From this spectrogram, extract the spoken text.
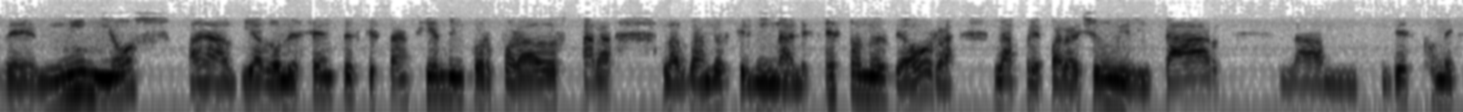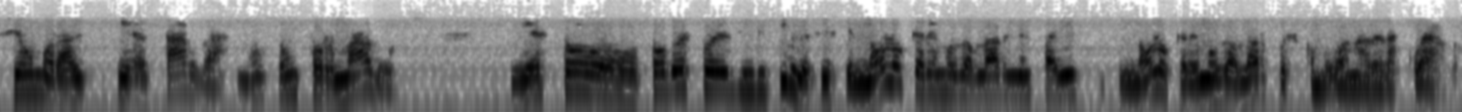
de niños y adolescentes que están siendo incorporados para las bandas criminales. Esto no es de ahora. La preparación militar, la mm, desconexión moral tarda, ¿no? Son formados. Y esto, todo esto es invisible, es decir, que no lo queremos hablar en el país, si no lo queremos hablar, pues como van a haber acuerdos.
